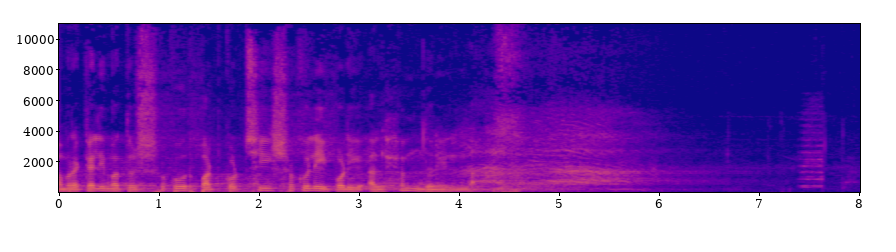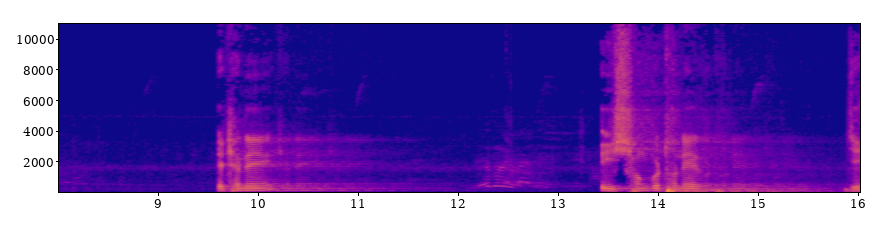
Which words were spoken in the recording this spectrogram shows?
আমরা কালিমাত শুকুর পাঠ করছি। সকলেই পড়ি, আলহামদুলিল্লাহ। এখানে এই সংগঠনের যে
